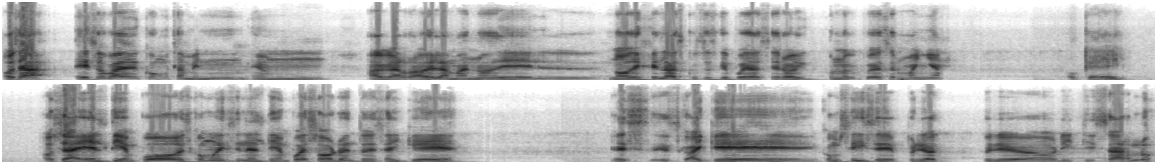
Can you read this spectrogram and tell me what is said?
o sea, eso va como también en- agarrado de la mano del, no dejes las cosas que puedes hacer hoy con lo que puedes hacer mañana. Ok. O sea, el tiempo, es como dicen, el tiempo es oro, entonces hay que, es, es- hay que, ¿cómo se dice? Prior- priorizarlo.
